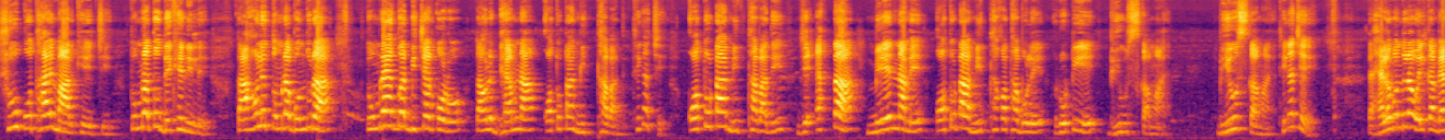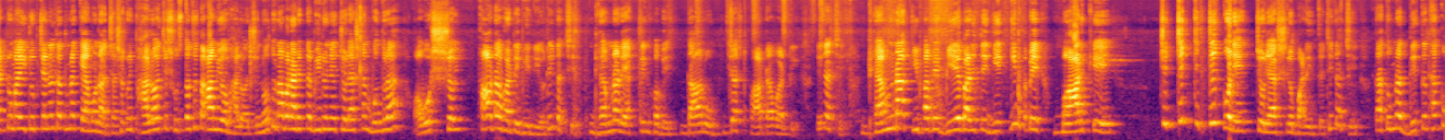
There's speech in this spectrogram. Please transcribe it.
সু কোথায় মার খেয়েছে? তোমরা তো দেখে নিলে। তাহলে তোমরা বন্ধুরা, তোমরা একবার বিচার করো, তাহলে ঢ্যামনা কতটা মিথ্যাবাদী, ঠিক আছে? কতটা মিথ্যাবাদী যে একটা মেয়ের নামে কতটা মিথ্যা কথা বলে রটিয়ে ভিউজ কামায় ভিউজ কামায়, ঠিক আছে? তা হ্যালো বন্ধুরা welcome back to my YouTube channel তোমরা কেমন আছো? আশা করি ভালো আছে, সুস্থ আছো, তো আমিও ভালো আছি। নতুন আবার আরেকটা ভিডিও নিয়ে চলে আসলাম। বন্ধুরা, অবশ্যই ফাটাফাটি ভিডিও ঠিক আছে? ঢ্যামনার অ্যাক্টিং হবে দারুণ জাস্ট ফাটাফাটি, ঠিক আছে? ঢ্যামনা কীভাবে বিয়ে বাড়িতে গিয়ে কীভাবে মার খেয়ে চিক চিক চিক চিক করে চলে আসলো বাড়িতে, ঠিক আছে? তা তোমরা দেখতে থাকো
